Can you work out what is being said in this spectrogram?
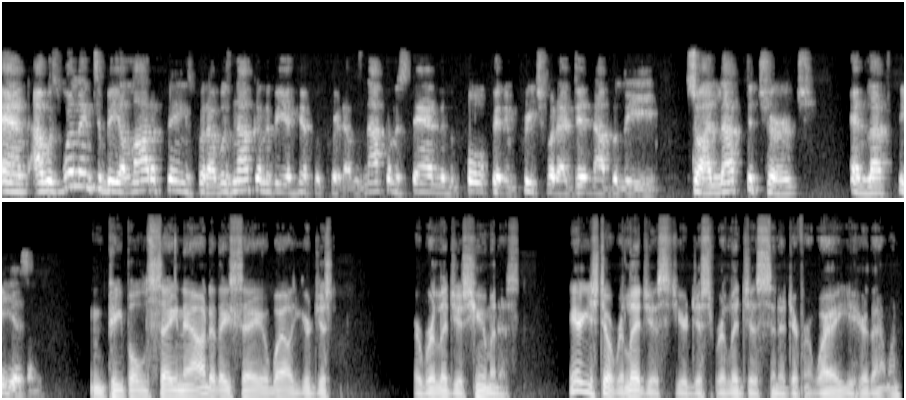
And I was willing to be a lot of things, but I was not going to be a hypocrite. I was not going to stand in the pulpit and preach what I did not believe. So I left the church and left theism. And people say now, do they say, well, you're just a religious humanist? Yeah, you're still religious. You're just religious in a different way. You hear that one?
